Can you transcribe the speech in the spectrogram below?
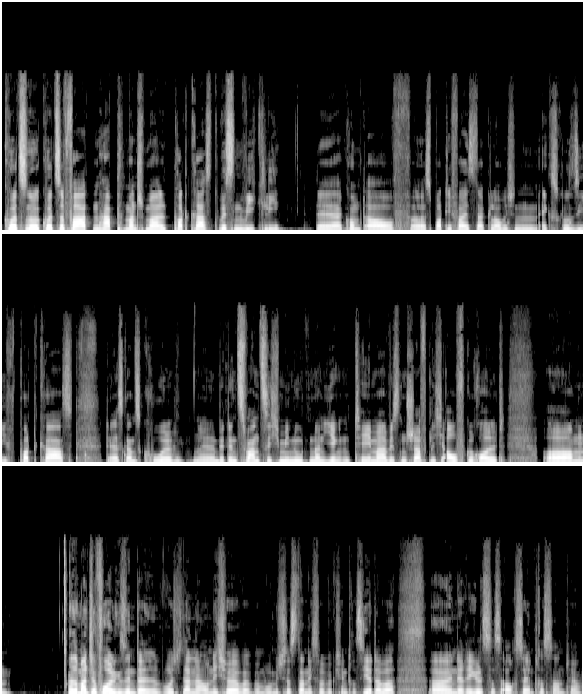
kurz, nur kurze Fahrten habe, manchmal Podcast Wissen Weekly. Der kommt auf äh, Spotify, ist da, glaube ich, ein Exklusiv-Podcast. Der ist ganz cool. Äh, mit den 20 Minuten dann irgendein Thema wissenschaftlich aufgerollt. Ähm, also manche Folgen sind, wo ich dann auch nicht höre, wo mich das dann nicht so wirklich interessiert, aber äh, in der Regel ist das auch sehr interessant, ja.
